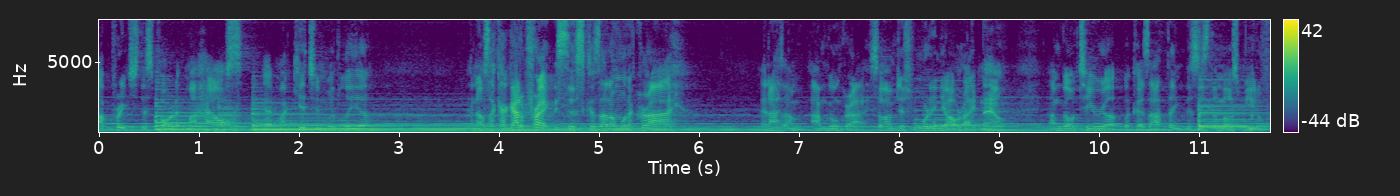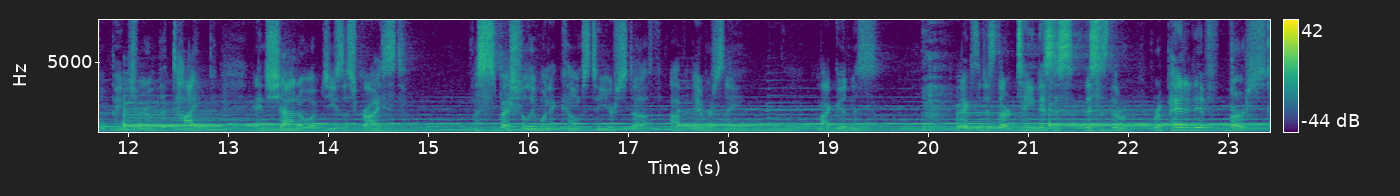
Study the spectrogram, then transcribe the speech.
I preached this part at my house, at my kitchen with Leah. And I was like, I got to practice this because I don't want to cry. And I, I'm, I'm going to cry. So I'm just warning y'all right now. I'm going to tear up because I think this is the most beautiful picture of the type and shadow of Jesus Christ, especially when it comes to your stuff I've ever seen. My goodness. Exodus 13, this is, this is the repetitive verse.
